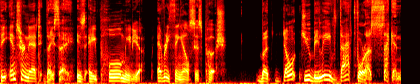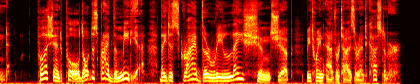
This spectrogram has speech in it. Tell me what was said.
The internet, they say, is a pull media. Everything else is push. But don't you believe that for a second. Push and pull don't describe the media, they describe the relationship between advertiser and customer.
